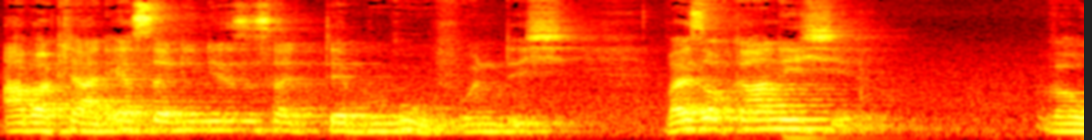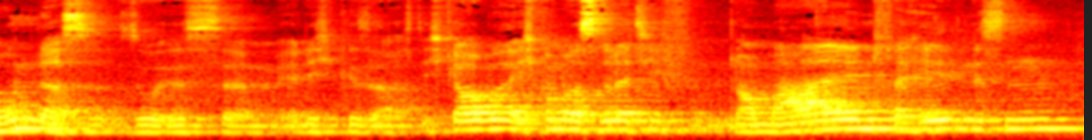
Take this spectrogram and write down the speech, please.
Aber klar, in erster Linie ist es halt der Beruf. Und ich weiß auch gar nicht, warum das so ist, ähm, ehrlich gesagt. Ich glaube, ich komme aus relativ normalen Verhältnissen,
